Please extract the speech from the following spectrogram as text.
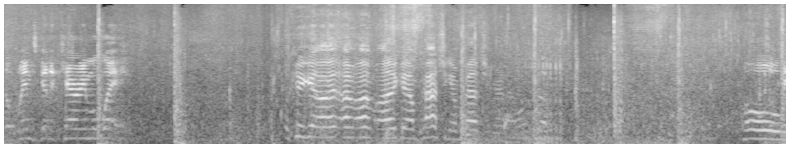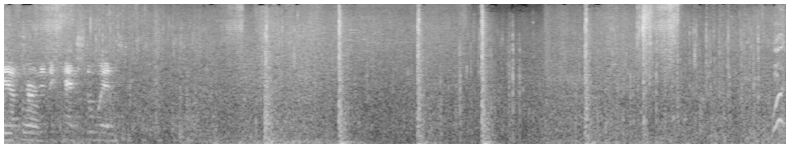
The wind's gonna carry him away. Okay, yeah, I, I'm, I'm, okay, I'm patching, I'm patching right now. One sec. Holy Okay, I'm fuck. turning to catch the wind. What?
